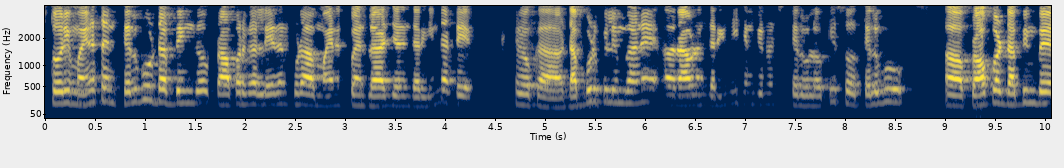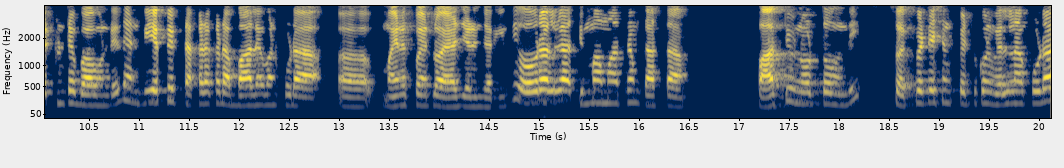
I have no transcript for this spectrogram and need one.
story minus and Telugu dubbing ప్రాపర్గా లేదని కూడా మైనస్ పాయింట్ యాడ్ చేయడం జరిగింది. అంటే ఇది ఒక డబ్బుడ్ ఫిలిం గానే రావడం జరిగింది హిందీ నుంచి తెలుగులోకి. సో తెలుగు ప్రాపర్ డబ్బింగ్ పెట్టుంటే బాగుండేది. అండ్ విఎఫ్ఎక్స్ అక్కడక్కడ బాగాలేవని కూడా మైనస్ పాయింట్లో యాడ్ చేయడం జరిగింది. ఓవరాల్గా సినిమా మాత్రం కాస్త పాజిటివ్ నోట్తో ఉంది. సో ఎక్స్పెక్టేషన్స్ పెట్టుకొని వెళ్ళినా కూడా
